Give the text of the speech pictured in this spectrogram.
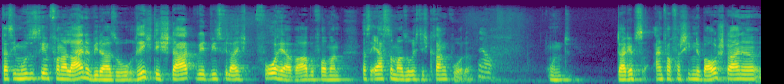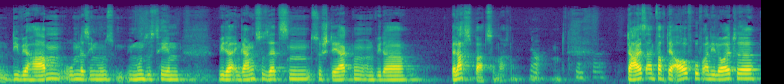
das Immunsystem von alleine wieder so richtig stark wird, wie es vielleicht vorher war, bevor man das erste Mal so richtig krank wurde. Ja. Und da gibt es einfach verschiedene Bausteine, die wir haben, um das Immun Immunsystem wieder in Gang zu setzen, zu stärken und wieder belastbar zu machen. Ja. Da ist einfach der Aufruf an die Leute,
